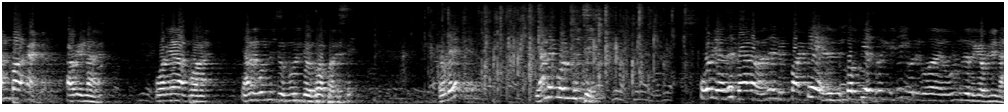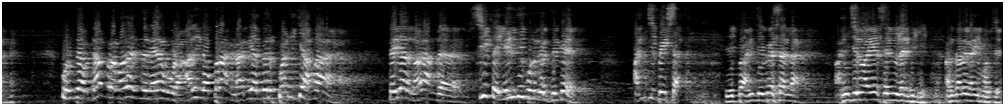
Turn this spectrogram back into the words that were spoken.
அன்பழகன் அப்படின்னாங்க. உடனே நான் போனேன். எனக்கு வந்து ஒரு ஒரு ரூபாய் பரிசு. எப்படி எனக்கு வந்துச்சு ஓடி வந்து வேலை வந்து நிப்பாட்டி இந்த தொப்பியை தூக்கிட்டு இவருக்கு விழுந்துருக்கு அப்படின்னாங்க கொடுத்தா அப்படின்னா அப்புறமா தான் இந்த நேரம் கூட. அதுக்கப்புறம் அங்க நிறைய பேர் படிக்காம தெரியாதனால அந்த சீட்டை எழுதி கொடுக்கறதுக்கு அஞ்சு பைசா. இப்ப அஞ்சு பைசா இல்ல. அஞ்சு ரூபாயே செல்ல இன்னைக்கு. அந்த அளவுக்கு கை போச்சு.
